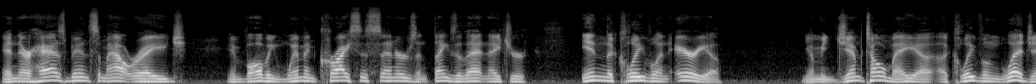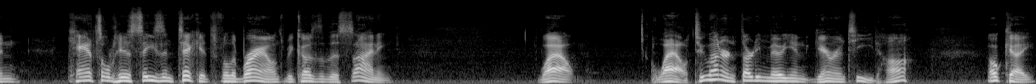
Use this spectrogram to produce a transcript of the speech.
And there has been some outrage involving women crisis centers and things of that nature in the Cleveland area. I mean, Jim Thome, a, a Cleveland legend, canceled his season tickets for the Browns because of this signing. Wow. Wow, 230 million guaranteed, huh? Okay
